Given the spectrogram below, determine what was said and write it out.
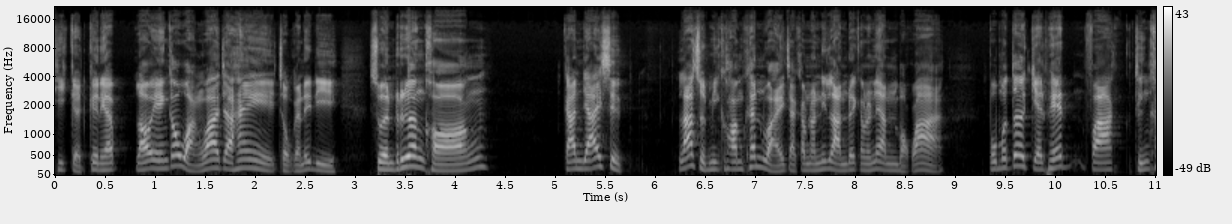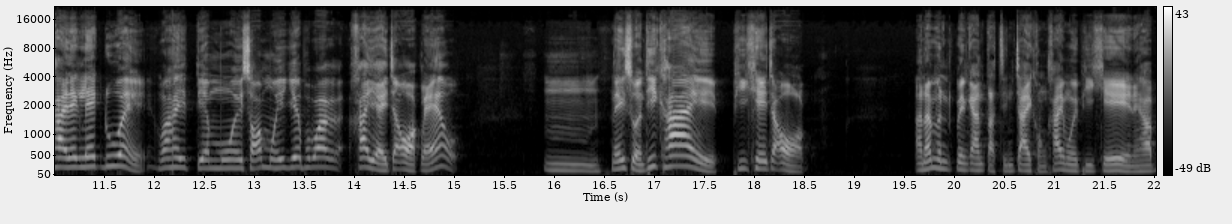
ที่เกิดขึ้นครับ เราเองก็หวังว่าจะให้จบกันได้ดี ส่วนเรื่องของการย้ายศึก ล่าสุดมีความเคลื่อนไหวจากกำนันนิรันด์ด้วยกำนันนิรันด์บอกว่าโปรโมเตอร์เกียรติเพชรฝากถึงค่ายเล็ก ๆ ด้วย ว่าให้เตรียมมวยซ้อมมวยเยอะๆเพราะว่าค่ายใหญ่จะออกแล้วอืมในส่วนที่ค่าย PK จะออก อันนั้นมันเป็นการตัดสินใจของค่ายมวย PK นะครับ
